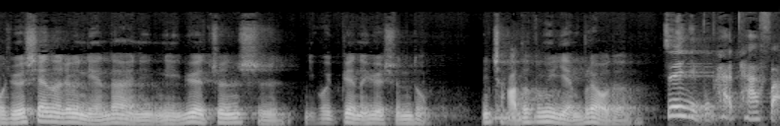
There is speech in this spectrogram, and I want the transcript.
我觉得现在这个年代，你你越真实，你会变得越生动。你假的东西演不了的。所以你不怕塌房？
